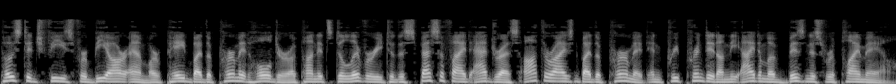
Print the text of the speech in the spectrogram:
Postage fees for BRM are paid by the permit holder upon its delivery to the specified address authorized by the permit and pre-printed on the item of business reply mail.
